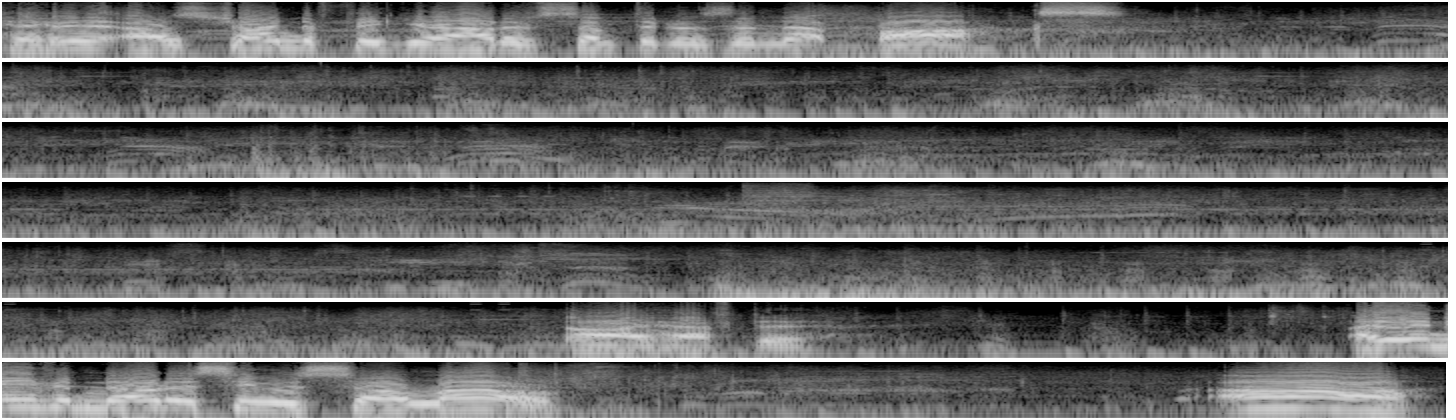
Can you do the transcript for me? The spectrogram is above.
Damn it, I was trying to figure out if something was in that box. Oh, I have to. I didn't even notice he was so low. Oh.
